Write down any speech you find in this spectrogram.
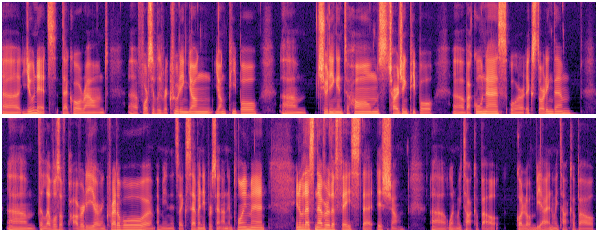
uh, units that go around uh, forcibly recruiting young young people, um, shooting into homes, charging people uh, vacunas or extorting them. Um, the levels of poverty are incredible. Uh, I mean, it's like 70% unemployment you know that's never the face that is shown uh, when we talk about Colombia and we talk about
